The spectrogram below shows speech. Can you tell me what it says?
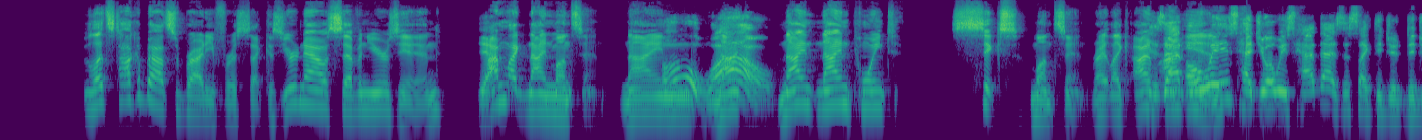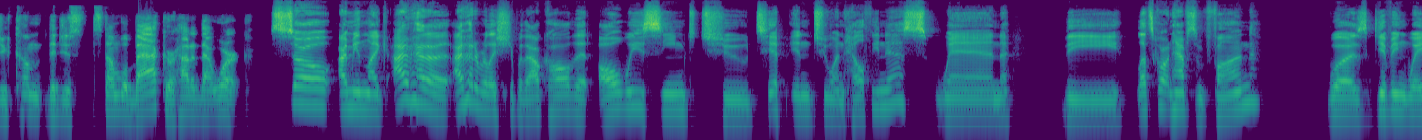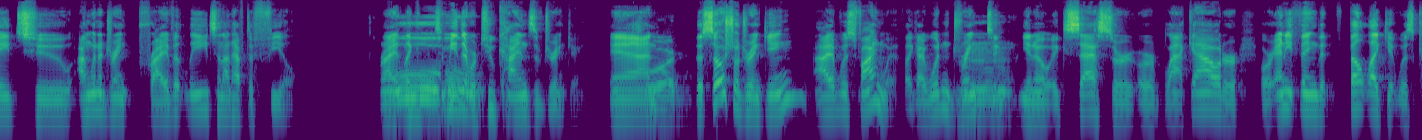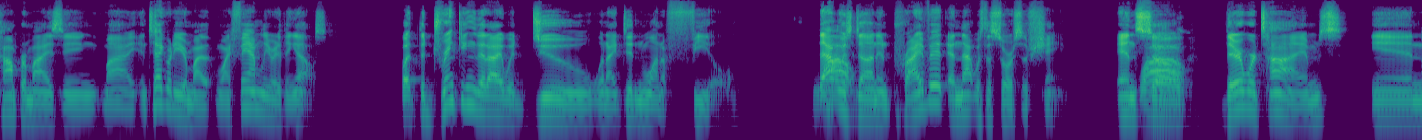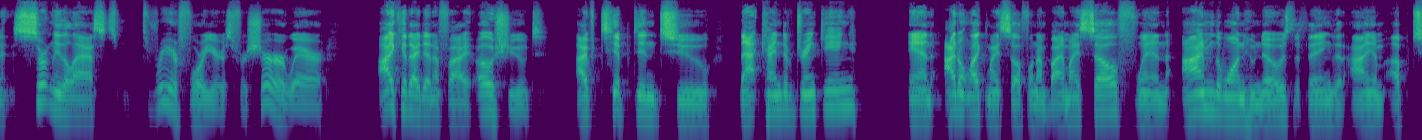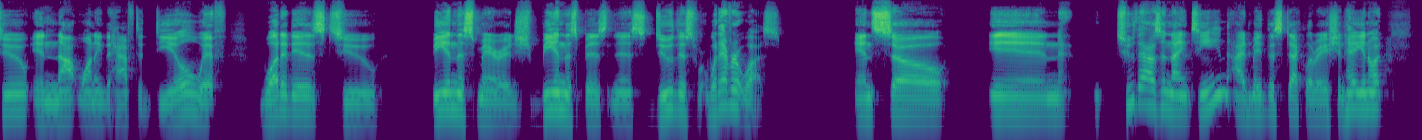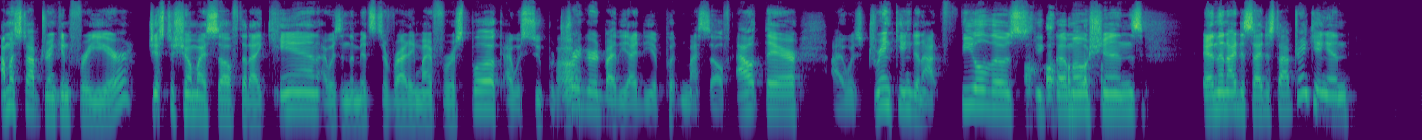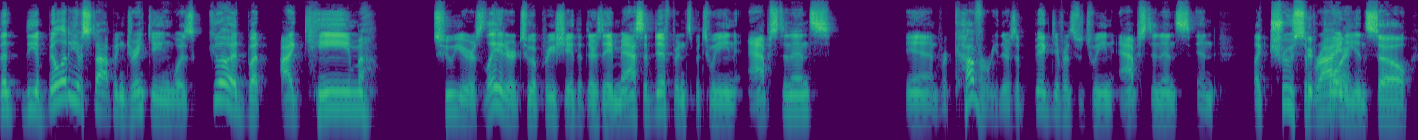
let's talk about sobriety for a sec because you're now seven years in. Yeah. I'm like nine months in. Nine. Oh wow. Nine nine point six months in, right? Like I'm. Is that I'm always? In. Had you always had that? Is this like did you did you come did you stumble back or how did that work? So I mean, like I've had a I've had a relationship with alcohol that always seemed to tip into unhealthiness when the let's go out and have some fun was giving way to I'm going to drink privately to not have to feel. Right? Ooh. Like to me there were two kinds of drinking. And sure. the social drinking I was fine with. Like I wouldn't drink mm. to, you know, excess or or black out or or anything that felt like it was compromising my integrity or my my family or anything else. But the drinking that I would do when I didn't want to feel, that wow. was done in private and that was the source of shame. And wow. so there were times in certainly the last three or four years for sure, where I could identify, oh, shoot, I've tipped into that kind of drinking. And I don't like myself when I'm by myself, when I'm the one who knows the thing that I am up to in not wanting to have to deal with what it is to be in this marriage, be in this business, do this, whatever it was. And so in 2019, I'd made this declaration hey, you know what? I'm going to stop drinking for a year just to show myself that I can. I was in the midst of writing my first book. I was super oh. triggered by the idea of putting myself out there. I was drinking to not feel those emotions. And then I decided to stop drinking. And the, the ability of stopping drinking was good, but I came two years later to appreciate that there's a massive difference between abstinence and recovery. There's a big difference between abstinence and like true sobriety. And so,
